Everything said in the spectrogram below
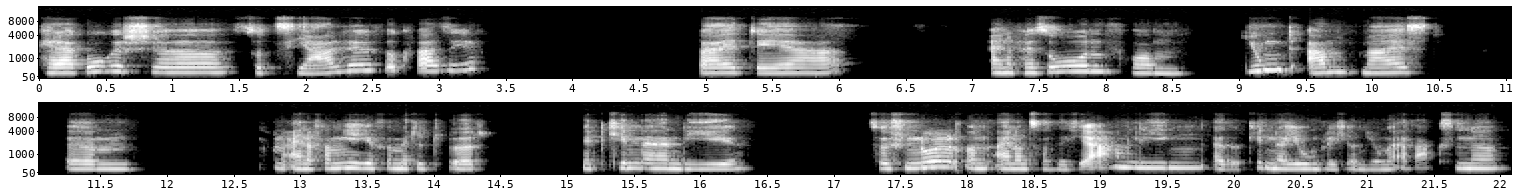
pädagogische Sozialhilfe quasi bei der eine Person vom Jugendamt meist, ähm, in eine Familie vermittelt wird mit Kindern, die zwischen 0 und 21 Jahren liegen, also, Kinder, Jugendliche und junge Erwachsene,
